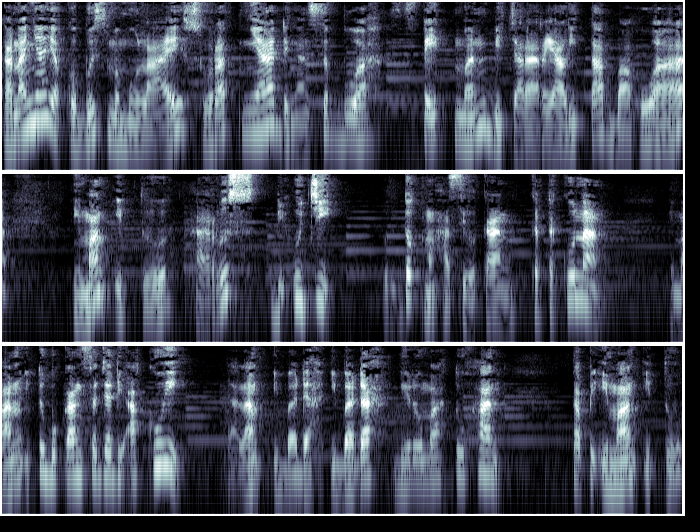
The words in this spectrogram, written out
Karenanya Yakobus memulai suratnya dengan sebuah statement bicara realita bahwa Iman itu harus diuji untuk menghasilkan ketekunan. Iman itu bukan saja diakui dalam ibadah-ibadah di rumah Tuhan, tapi iman itu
